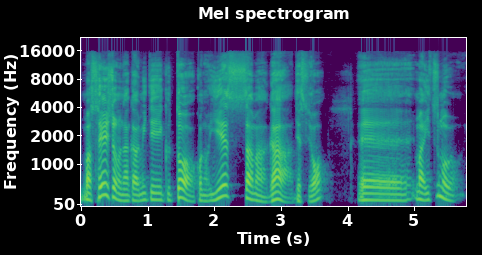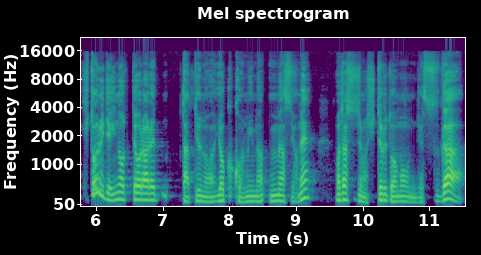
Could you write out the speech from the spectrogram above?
まあ、聖書の中を見ていくとこのイエス様がですよ、えーまあ、いつも一人で祈っておられたっていうのはよくこう見ま見ますよね。私たちも知ってると思うんですが、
